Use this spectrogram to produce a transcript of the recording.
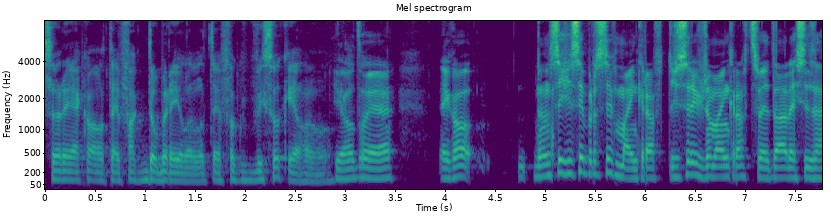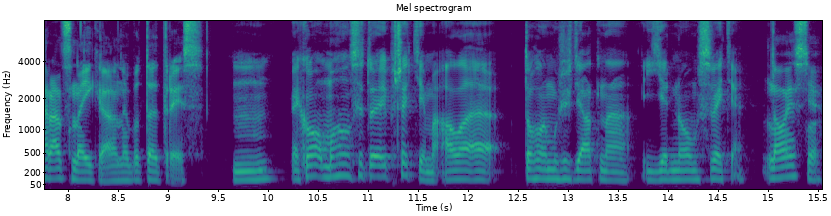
Sorry, jako to je fakt dobrý level, to je fakt vysoký level. Jo, to je. Jako, vem si, že si prostě v Minecraft, že si jdeš do Minecraft světa a jdeš si zahrát Snakea nebo Tetris. Mm. Jako mohl si to i předtím, ale tohle můžeš dělat na jednom světě. No jasně.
